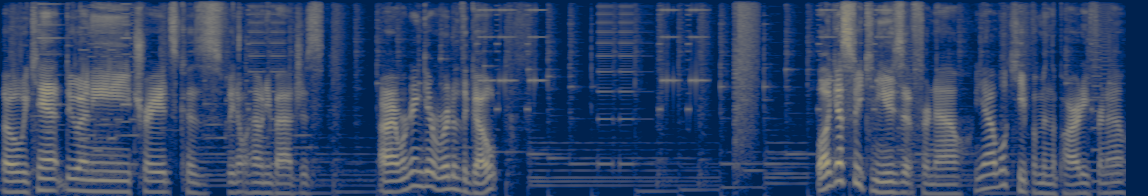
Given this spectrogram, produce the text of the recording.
So we can't do any trades because we don't have any badges. Alright, we're going to get rid of the goat. Well, I guess we can use it for now. Yeah, we'll keep him in the party for now.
